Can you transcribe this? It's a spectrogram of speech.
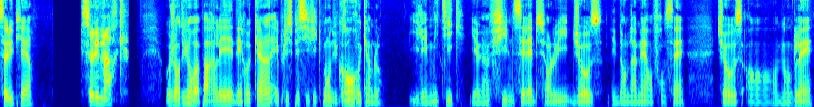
Salut Pierre. Salut Marc. Aujourd'hui, on va parler des requins et plus spécifiquement du grand requin blanc. Il est mythique, il y a eu un film célèbre sur lui, Jaws, Les Dents de la Mer en français, Jaws en anglais.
